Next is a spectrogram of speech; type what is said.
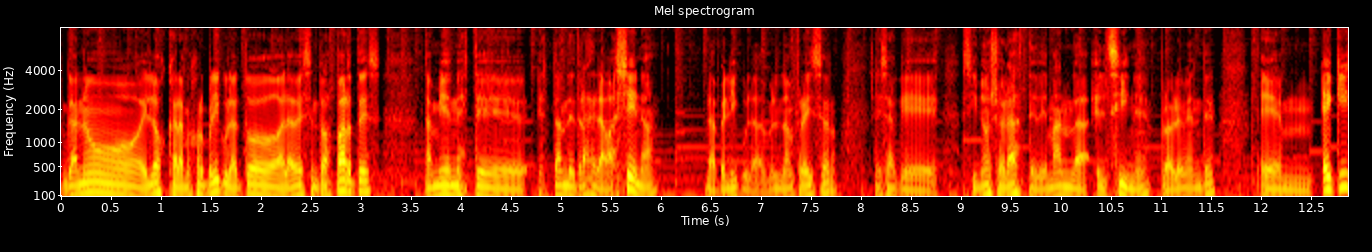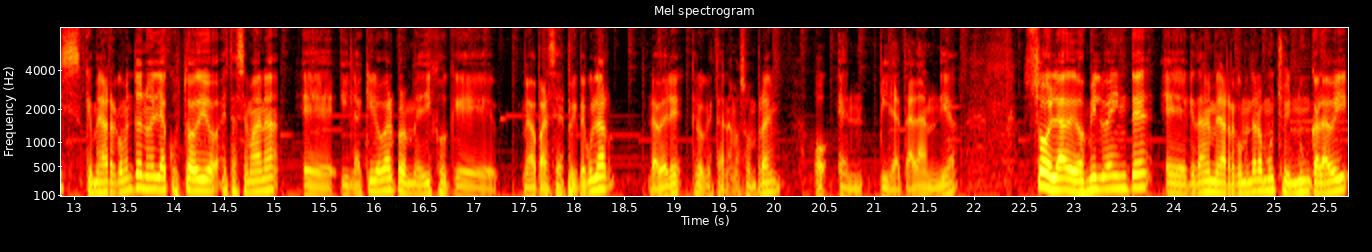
Ganó el Oscar a mejor película todo a la vez en todas partes. También este, están detrás de La Ballena, la película de Brendan Fraser. Esa que si no lloraste demanda el cine, probablemente. Eh, X, que me la recomendó Noelia Custodio esta semana eh, y la quiero ver, pero me dijo que me va a parecer espectacular. La veré, creo que está en Amazon Prime o en Piratalandia. Sola de 2020, eh, que también me la recomendaron mucho y nunca la vi.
